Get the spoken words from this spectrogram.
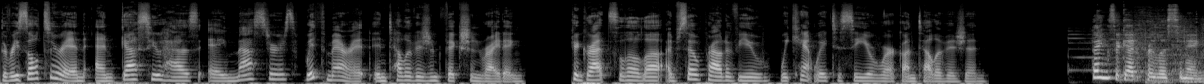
The results are in, and guess who has a master's with merit in television fiction writing? Congrats, Lola. I'm so proud of you. We can't wait to see your work on television. Thanks again for listening.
